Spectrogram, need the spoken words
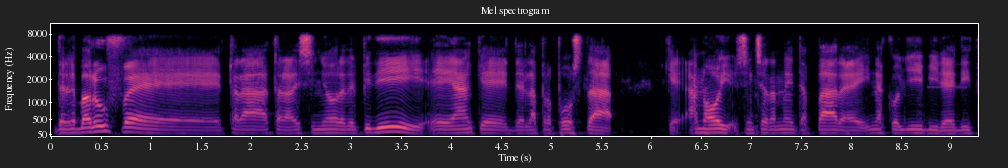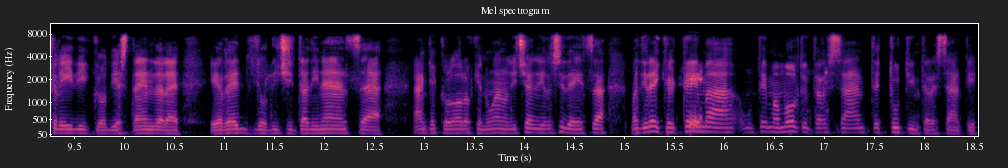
delle baruffe tra, tra, le signore del PD e anche della proposta che a noi sinceramente appare inaccoglibile di Tridico di estendere il reddito di cittadinanza anche a coloro che non hanno licenza di residenza, ma direi che il tema, un tema molto interessante, tutti interessanti,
